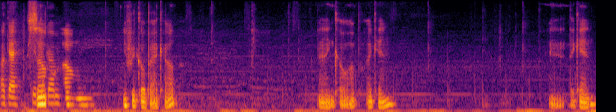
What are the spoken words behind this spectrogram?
Okay, keep So going. um, if we go back up and go up again and again,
